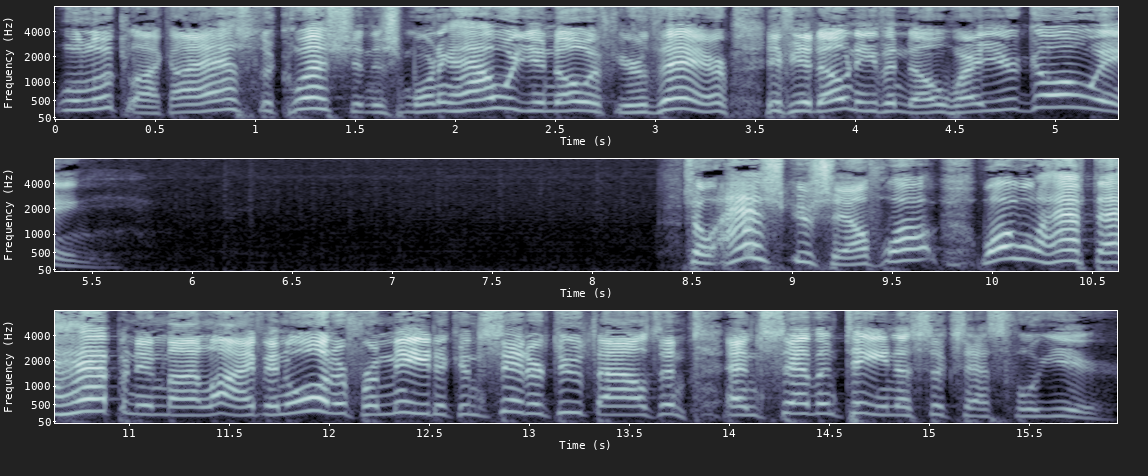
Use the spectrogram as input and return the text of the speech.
will look like. I asked the question this morning how will you know if you're there if you don't even know where you're going? So ask yourself, what, what will have to happen in my life in order for me to consider 2017 a successful year?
